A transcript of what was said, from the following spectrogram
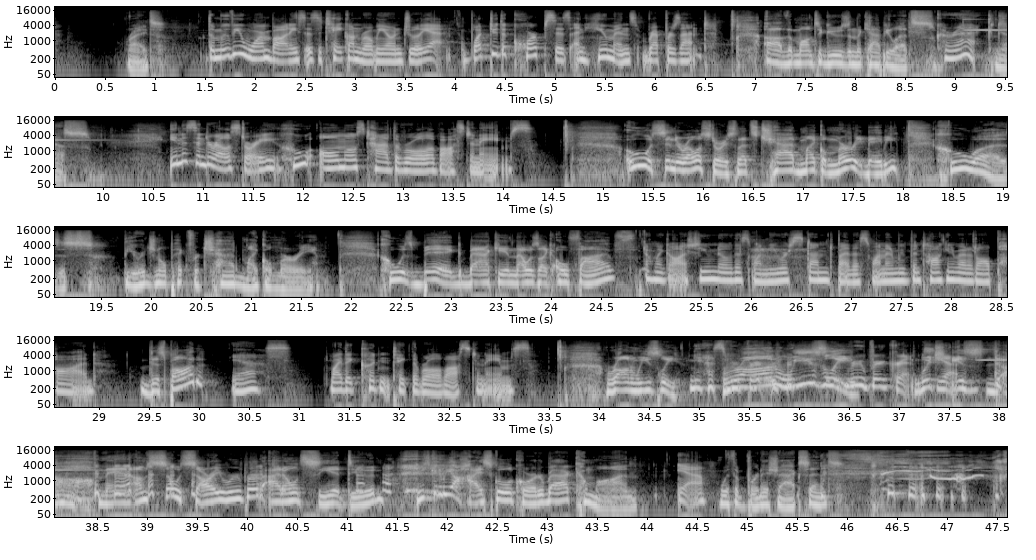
right. The movie Warm Bodies is a take on Romeo and Juliet. What do the corpses and humans represent? Uh, the Montagues and the Capulets. Correct. Yes. In a Cinderella story, who almost had the role of Austin Ames? Ooh, a Cinderella story. So that's Chad Michael Murray, baby. Who was the original pick for Chad Michael Murray, who was big back in that was like 05. Oh my gosh, you know this one. You were stunned by this one, and we've been talking about it all pod. This pod, Yes. Why they couldn't take the role of Austin Ames. Ron Weasley. Yes, Ron Weasley. Rupert Grint. Which yes. is oh man, I'm so sorry, Rupert. I don't see it, dude. Who's gonna be a high school quarterback? Come on, yeah. with a British accent.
